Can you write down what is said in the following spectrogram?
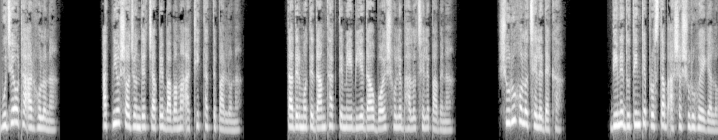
বুঝে ওঠা আর হল না। আত্মীয় স্বজনদের চাপে বাবা মা আর ঠিক থাকতে পারল না। তাদের মতে দাম থাকতে মেয়ে বিয়ে দাও, বয়স হলে ভালো ছেলে পাবে না। শুরু হলো ছেলে দেখা। দিনে দু তিনটে প্রস্তাব আসা শুরু হয়ে গেল।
